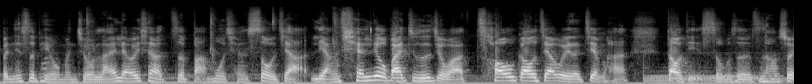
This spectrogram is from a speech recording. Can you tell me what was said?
本期视频我们就来聊一下这把目前售价两千六百九十九啊，超高价位的键盘到底是不是智商税？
